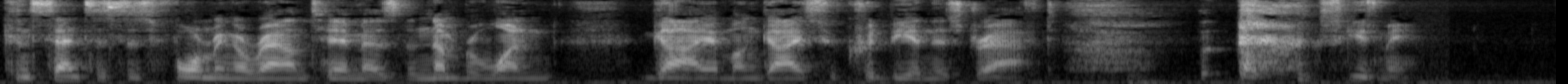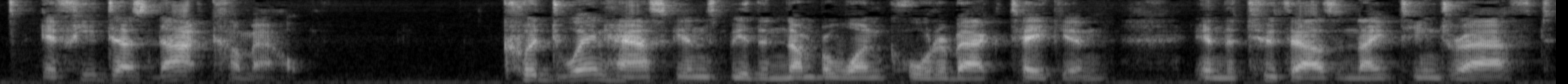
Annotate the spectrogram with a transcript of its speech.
consensus is forming around him as the number one guy among guys who could be in this draft. Excuse me. If he does not come out, could Dwayne Haskins be the number one quarterback taken in the 2019 draft?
